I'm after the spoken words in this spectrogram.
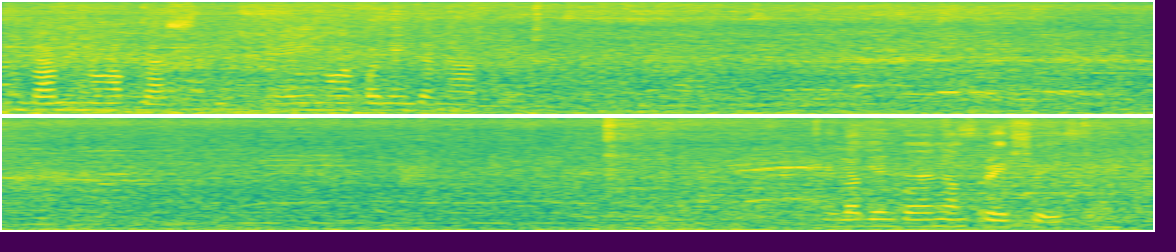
Ang dami mga plastic. Ayan yung mga paninda natin. Nilagyan ko na ng presyo ito.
